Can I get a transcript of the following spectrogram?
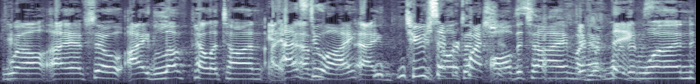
Well, I have so I love Peloton. As have, do I. I Two separate Peloton questions all the time. I have more things. than one.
